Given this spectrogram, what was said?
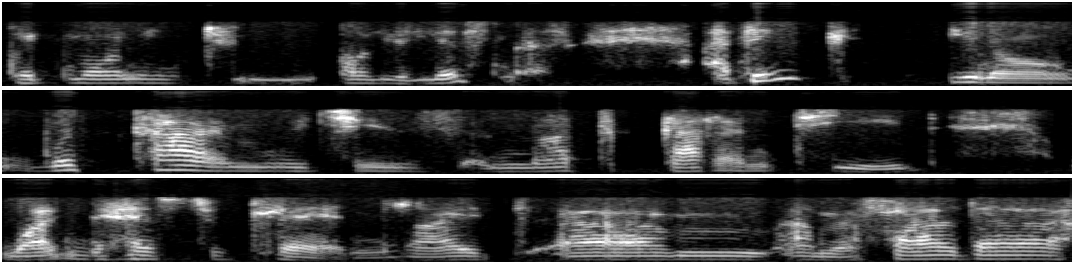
good morning to all your listeners. I think you know, with time, which is not guaranteed, one has to plan, right? Um, I'm a father,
